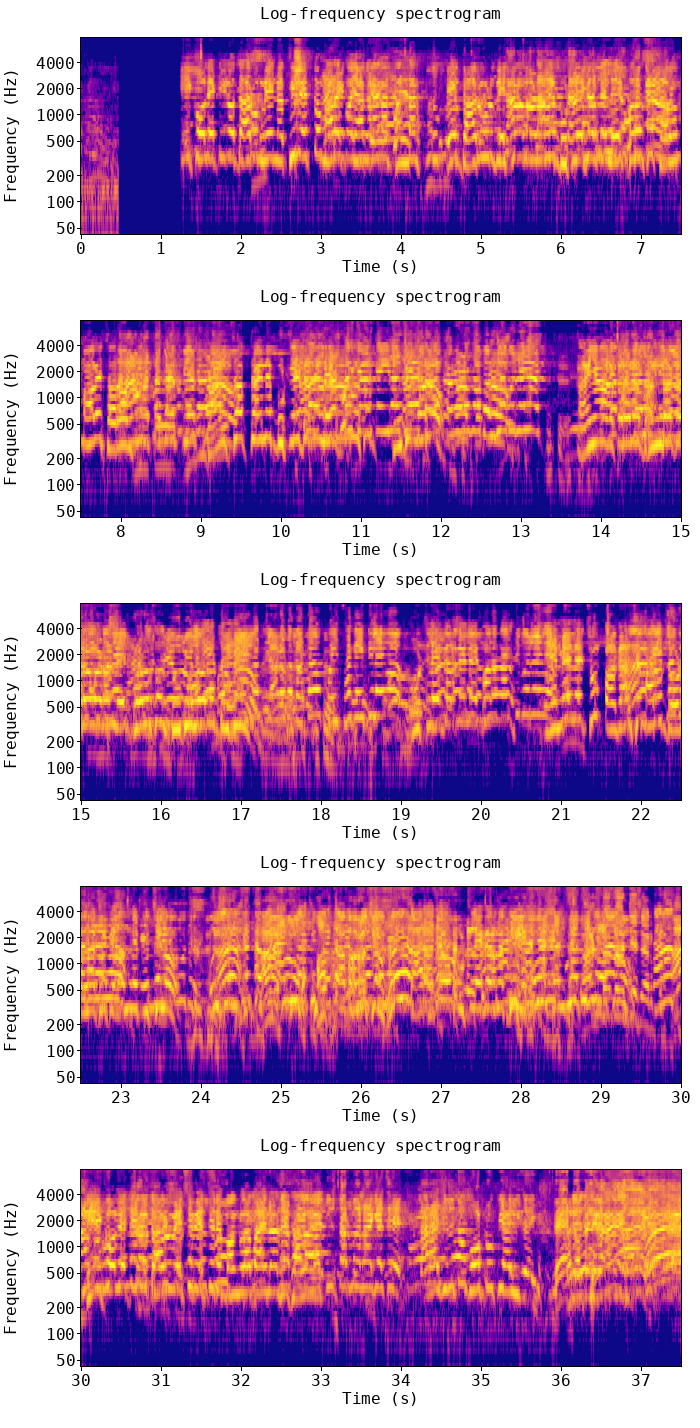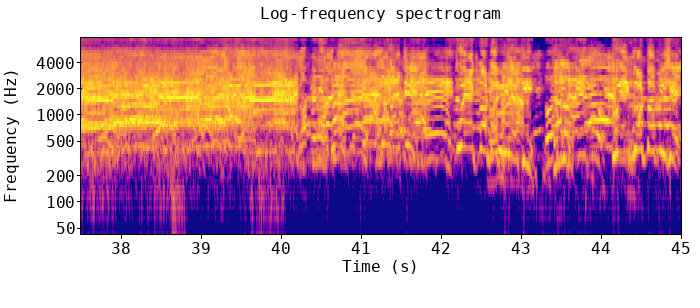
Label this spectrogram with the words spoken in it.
ક્વોલિટીનો દારૂ મેં નથી વેચતો મારે કોઈ આંકડાના ધંધા એ દારૂ વેચવા વાળાને બુટલેગરને લઈ ફરો છો શરમ આવે શરમ સાંસદ થઈને બુટલેગરને લઈ ફરો છો ઊભી કરો. કરોડોના બંગલા બનાવ્યા. અહીંયા આંકડાના ધંધા કરવા વાળા લઈ ફરો છો ડૂબી મારો ડૂબી જાણો તો બતાવો, પૈસા કઈથી લાવ્યો? બુટલેગરને લઈ ફરો એમએલએ છું પગાર છે મારો દોઢ લાખ રૂપિયા અમને પૂછી લો હું સંસદ સભ્ય છું. હપ્તા ભરું છું તારા જેવો બુટલેગર નથી હું સંસદ સભ્ય છું. તારા বেছে বেছে বাংলা মাইনা છે સાલા પાકિસ્તાનમાં લાગે છે તારા જેવી તો બોટ રૂપિયા આવી ગઈ બે ટોપી તું એક ટોપી નથી તું એક ટોપી છે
